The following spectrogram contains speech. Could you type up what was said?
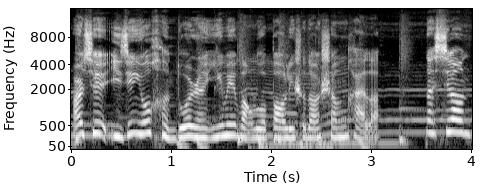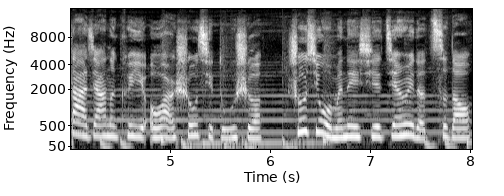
而且已经有很多人因为网络暴力受到伤害了。那希望大家呢可以偶尔收起毒舌，收起我们那些尖锐的刺刀，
